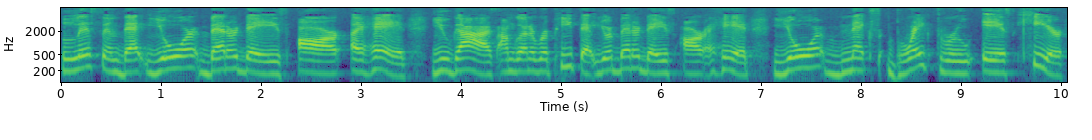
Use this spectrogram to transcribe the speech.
listen, that your better days are ahead. You guys, I'm going to repeat that. Your better days are ahead. Your next breakthrough is here.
